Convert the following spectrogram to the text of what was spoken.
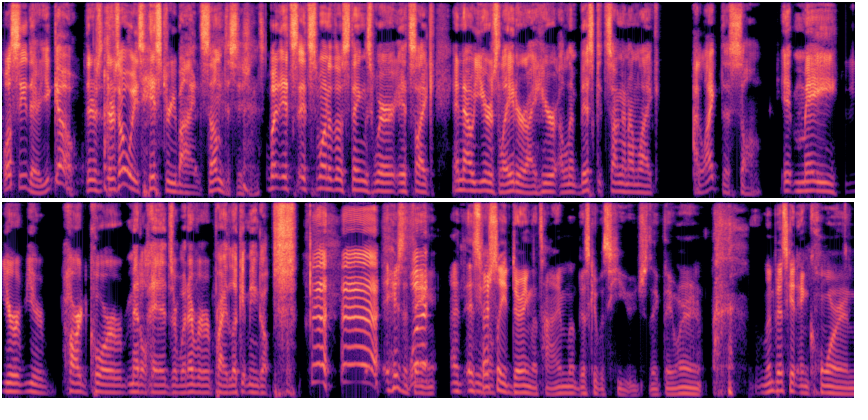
well, see, there you go. There's there's always history behind some decisions, but it's it's one of those things where it's like, and now years later, I hear a Limp Bizkit song, and I'm like, I like this song. It may your your hardcore metalheads or whatever probably look at me and go, Here's the What? thing, uh, especially during the time, Limp Bizkit was huge. Like they weren't Limp Bizkit and Korn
